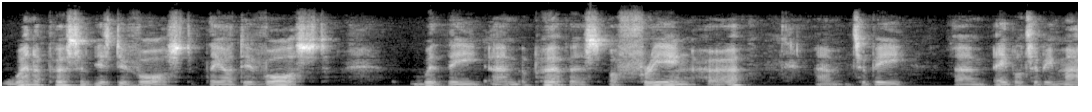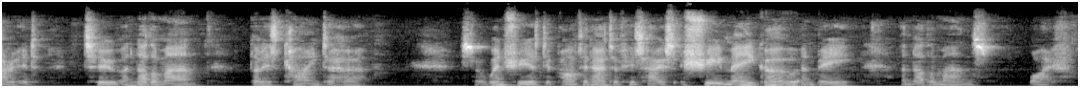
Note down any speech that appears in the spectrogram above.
When a person is divorced, they are divorced with the um, purpose of freeing her um, to be um, able to be married to another man that is kind to her. So when she is departed out of his house, she may go and be another man's wife.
